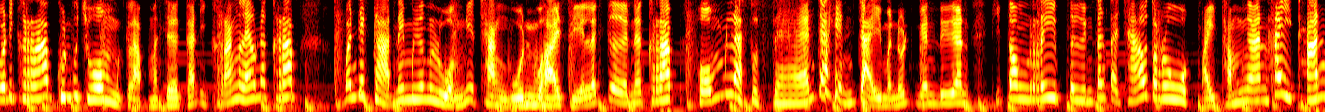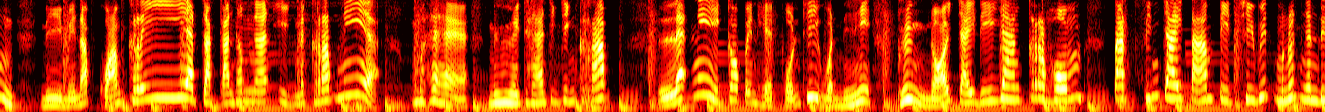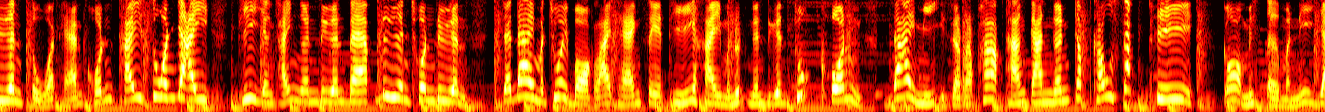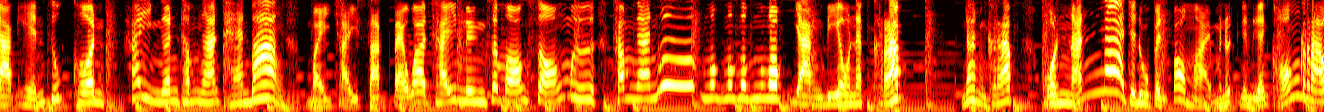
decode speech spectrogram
วัสดีครับ คุณผู้ชมกลับมาเจอกันอีกครั้งแล้วนะครับ บรรยากาศในเมืองหลวงเนี่ยช่างวุ่นวายเสียเหลือเกินนะครับ ผมและสุดแสนจะเห็นใจมนุษย์เงินเดือน ที่ต้องรีบตื่นตั้งแต่เช้าตรู่ไปทำงานให้ทัน นี่ไม่นับความเครียดจากการทำงานอีกนะครับเนี่ยแหมเหนื่อยแทนจริง ๆ ครับและนี่ก็เป็นเหตุผลที่วันนี้พึ่งน้อยใจดีอย่างกระผม ตัดสินใจตามติดชีวิตมนุษย์เงินเดือน ตัวแทนคนไทยส่วนใหญ่ ที่ยังใช้เงินเดือนแบบเดือนชนเดือน จะได้มาช่วยบอกลายแทงเศรษฐีให้มนุษย์เงินเดือนทุกคน ได้มีอิสรภาพทางการเงินกับเขาสักที ก็มิสเตอร์มันนี่อยากเห็นทุกคนให้เงินทำงานแทนบ้าง ไม่ใช่สักแต่ว่าใช้หนึ่งสมองสองมือทำงานงกงกงกงกงกอย่างเดียวนะครับนั่นครับ คนนั้นน่าจะดูเป็นเป้าหมายมนุษย์เงินเดือนของเรา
